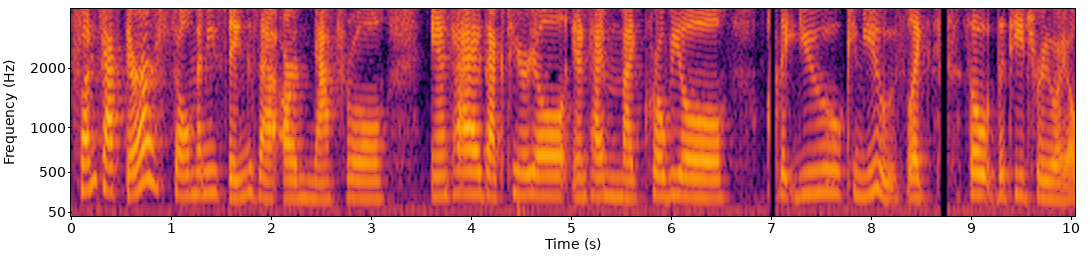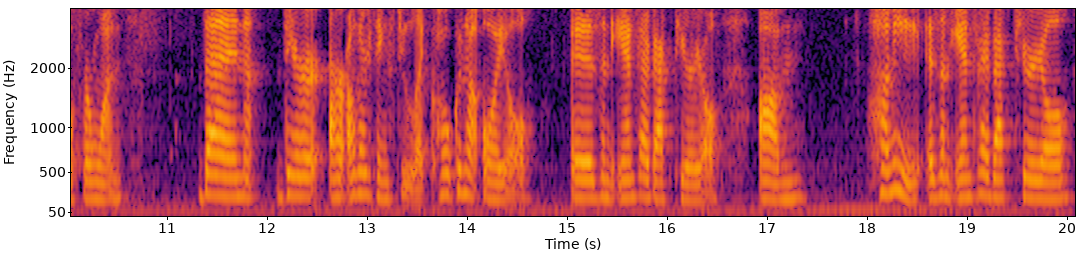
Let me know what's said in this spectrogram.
fun fact, there are so many things that are natural, antibacterial, antimicrobial that you can use. Like, so the tea tree oil, for one. Then there are other things too, like coconut oil is an antibacterial. Um, honey is an antibacterial,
